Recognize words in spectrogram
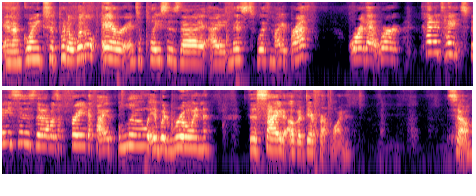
And I'm going to put a little air into places that I, I missed with my breath or that were kind of tight spaces that I was afraid if I blew, it would ruin the side of a different one. So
